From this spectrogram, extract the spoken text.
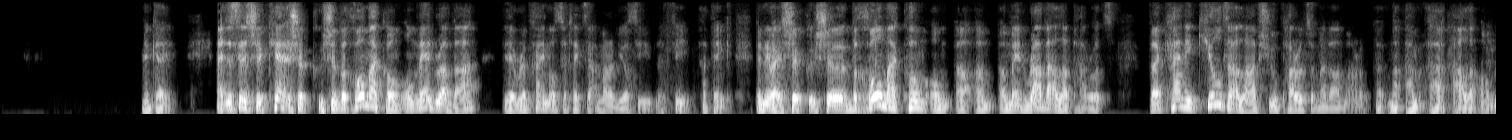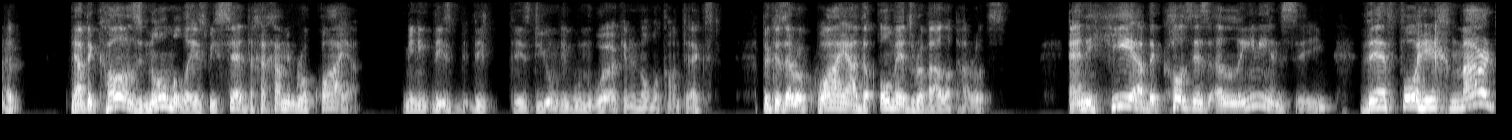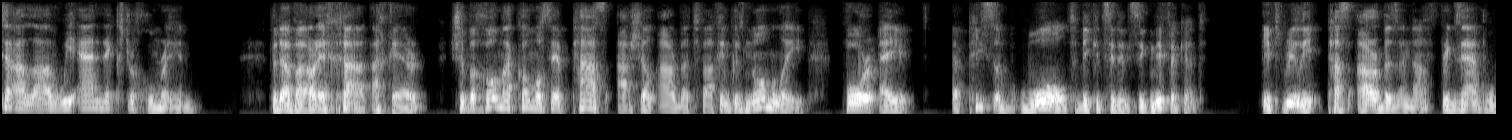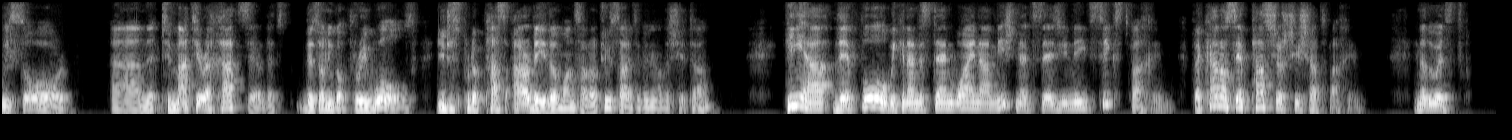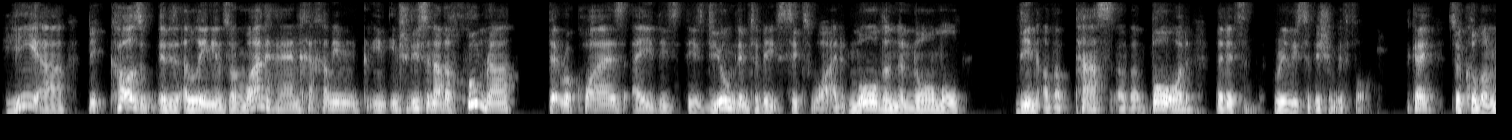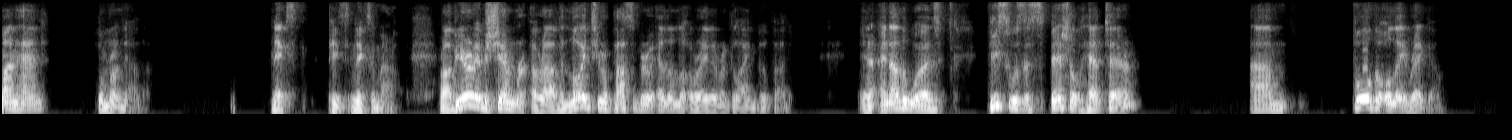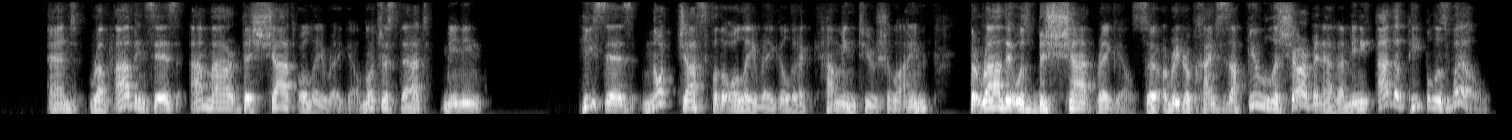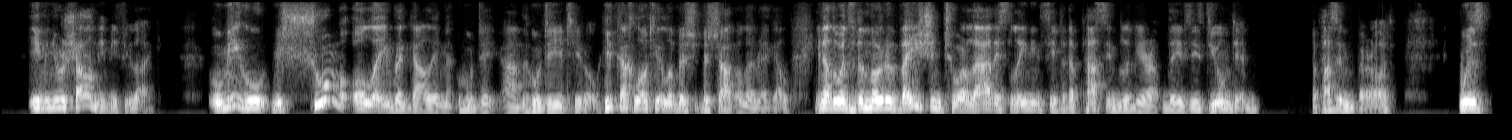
Okay, as it says, shebechol makom omed rabba. The Reb Chaim also takes out Amar Yossi Lefi, I think. But anyway, shebechol makom uh, um, omed rabba ala parutz v'kani kilta alav shu parutz omed uh, um, uh, ala omed. Now, because normally, as we said, the Chachamim require, meaning these these these wouldn't work in a normal context, because they require the omed rabala parutz, and here because there's a leniency, therefore hichmar alav we add an extra chumra in. B'davar echad acher shebechol makom oseh pas ashel arba tvachim, because normally for a a piece of wall to be considered significant, it's really pas arbas enough. For example, we saw um, to matir achatzer, that's there's only got three walls. You just put a pas arba either on one side or two sides, depending on the shita. Here, therefore, we can understand why in our Mishnah it says you need six tvachim. Say pas shisha tvachim. In other words, here, because it is a lenience on one hand, Chachamim introduce another chumrah that requires a these these diumdim to be six wide, more than the normal din of a pass of a board that it's really sufficient with four. Okay, so kul on one hand, umra on the other. Next piece, next gemara. Rav Yerim B'Shem Rav Loy Tiru Pasabiru Elul Orei Reglaim Bilvad. In other words, This was a special heter um, for the Ole Regel. And Rab Avin says, Amar Beshat Ole Regel. Not just that, meaning he says, not just for the Ole Regel that are coming to Yerushalayim, but rather it was Bishat Regel. So a reader of Chaim says, feel Lashar Ben Adam, meaning other people as well, even Yerushalayim, if you like. Umihu mishum ole regalim hudiyitiru. Hikach lo tilu b'shat ole regal. In other words, the motivation to allow this leniency for the pasim these diumdim, the pasim berot, was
